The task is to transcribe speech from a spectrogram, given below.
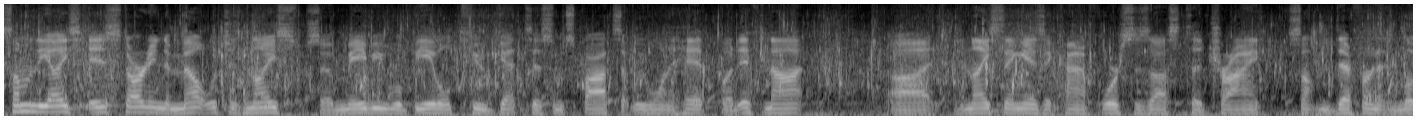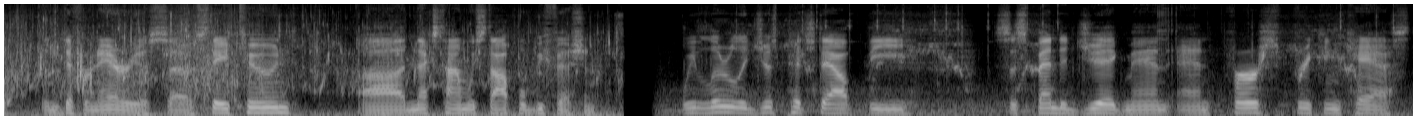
some of the ice is starting to melt, which is nice. So maybe we'll be able to get to some spots that we want to hit. But if not, uh, the nice thing is it kind of forces us to try something different and look in different areas. So stay tuned. Uh, next time we stop, we'll be fishing. We literally just pitched out the suspended jig, man, and first freaking cast,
